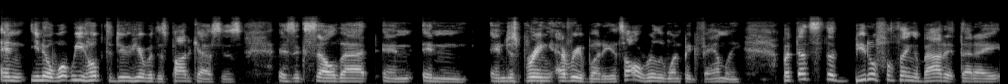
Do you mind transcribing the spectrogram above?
And you know what we hope to do here with this podcast is is excel that and and and just bring everybody. It's all really one big family. But that's the beautiful thing about it that I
